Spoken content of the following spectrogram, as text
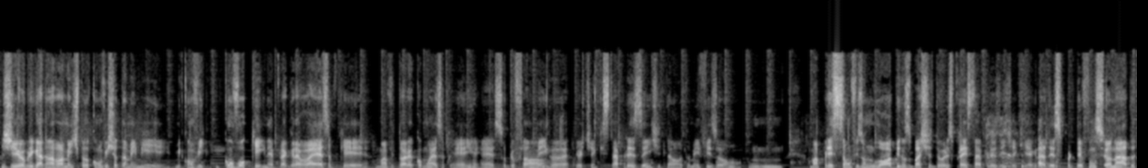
Gil, obrigado novamente pelo convite. Eu também me, me convoquei, né, para gravar essa, porque uma vitória como essa é, é, sobre o Flamengo, eu tinha que estar presente. Então, eu também fiz um- um- uma pressão, fiz um lobby nos bastidores para estar presente aqui. Agradeço por ter funcionado.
